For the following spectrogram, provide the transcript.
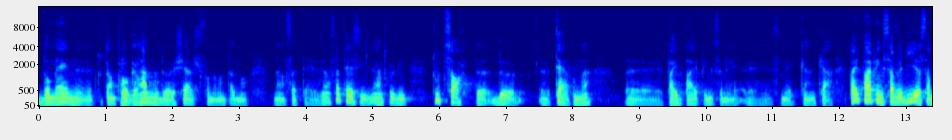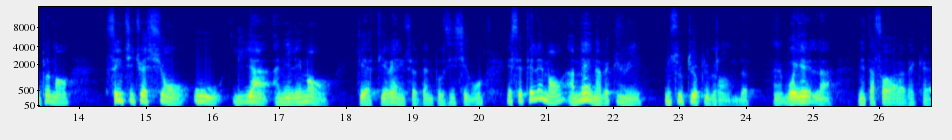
domaine, tout un programme de recherche fondamentalement dans sa thèse. Dans sa thèse, il introduit toutes sortes de euh, termes euh, Pied piping, ce n'est euh, qu'un cas. Pied piping, ça veut dire simplement, c'est une situation où il y a un élément qui est attiré à une certaine position, et cet élément amène avec lui une structure plus grande. Hein. Voyez la métaphore avec euh,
